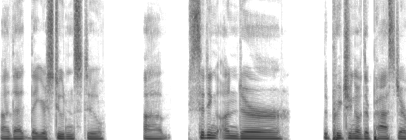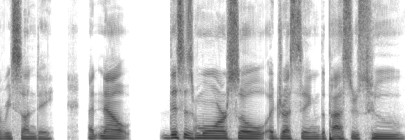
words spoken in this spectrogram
uh, that that your students do, uh, sitting under the preaching of their pastor every Sunday. Uh, now, this is more so addressing the pastors who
